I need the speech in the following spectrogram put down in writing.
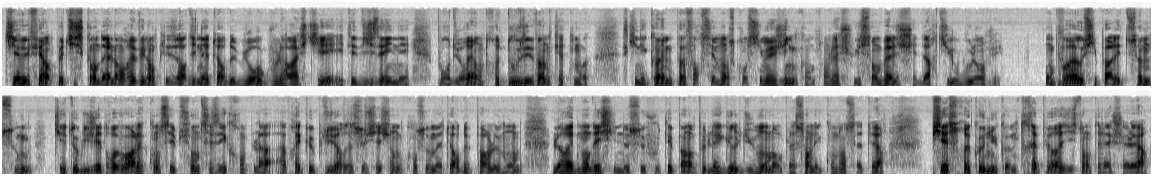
qui avait fait un petit scandale en révélant que les ordinateurs de bureau que vous leur achetiez étaient designés pour durer entre 12 et 24 mois, ce qui n'est quand même pas forcément ce qu'on s'imagine quand on lâche 800 balles chez Darty ou Boulanger. On pourrait aussi parler de Samsung, qui est obligé de revoir la conception de ses écrans plats après que plusieurs associations de consommateurs de par le monde leur aient demandé s'ils ne se foutaient pas un peu de la gueule du monde en plaçant les condensateurs, pièces reconnues comme très peu résistantes à la chaleur,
